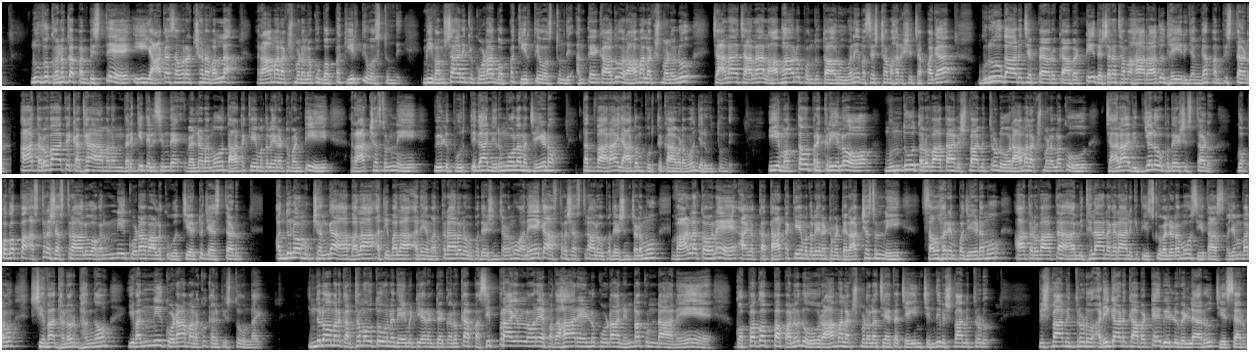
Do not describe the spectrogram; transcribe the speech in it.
నువ్వు కనుక పంపిస్తే ఈ యాగ సంరక్షణ వల్ల రామలక్ష్మణులకు గొప్ప కీర్తి వస్తుంది. మీ వంశానికి కూడా గొప్ప కీర్తి వస్తుంది. అంతేకాదు రామలక్ష్మణులు చాలా చాలా లాభాలు పొందుతారు అని వశిష్ఠ మహర్షి చెప్పగా గురువుగారు చెప్పారు కాబట్టి దశరథ మహారాజు ధైర్యంగా పంపిస్తాడు. ఆ తరువాతి కథ మనందరికీ తెలిసిందే. వెళ్ళడము తాటకే మొదలైనటువంటి రాక్షసుల్ని వీళ్ళు పూర్తిగా నిర్మూలన చేయడం తద్వారా యాగం పూర్తి కావడము జరుగుతుంది. ఈ మొత్తం ప్రక్రియలో ముందు తరువాత విశ్వామిత్రుడు రామలక్ష్మణులకు చాలా విద్యలు ఉపదేశిస్తాడు. గొప్ప గొప్ప అస్త్రశస్త్రాలు అవన్నీ కూడా వాళ్ళకు వచ్చేట్టు చేస్తాడు. అందులో ముఖ్యంగా బల అతిబల అనే మంత్రాలను ఉపదేశించడము అనేక అస్త్రశస్త్రాలు ఉపదేశించడము వాళ్ళతోనే ఆ యొక్క తాటకే మొదలైనటువంటి రాక్షసుల్ని సంహరింపజేయడము ఆ తరువాత మిథిలా నగరానికి తీసుకువెళ్ళడము సీతా స్వయంవరం శివ ధనుర్భంగం ఇవన్నీ కూడా మనకు కనిపిస్తూ ఉన్నాయి. ఇందులో మనకు అర్థమవుతూ ఉన్నది ఏమిటి అని అంటే కనుక పసిప్రాయంలోనే పదహారేళ్ళు కూడా నిండకుండానే గొప్ప గొప్ప పనులు రామలక్ష్మణుల చేత చేయించింది విశ్వామిత్రుడు. విశ్వామిత్రుడు అడిగాడు కాబట్టే వీళ్ళు వెళ్ళారు చేశారు.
